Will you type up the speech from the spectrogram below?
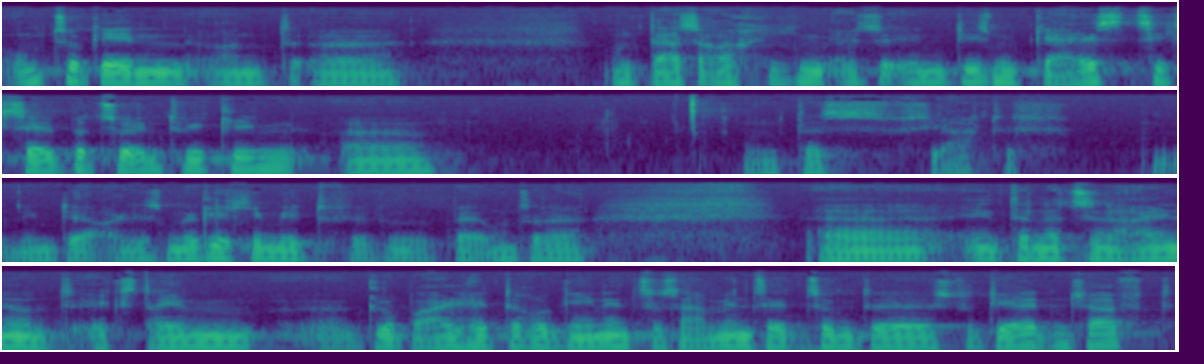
umzugehen und, und das auch in, also in diesem Geist sich selber zu entwickeln. Und das, ja, das nimmt ja alles Mögliche mit bei unserer äh, internationalen und extrem global heterogenen Zusammensetzung der Studierendenschaft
